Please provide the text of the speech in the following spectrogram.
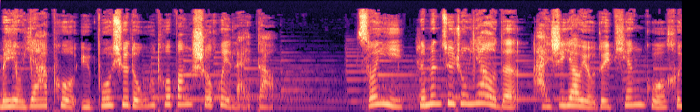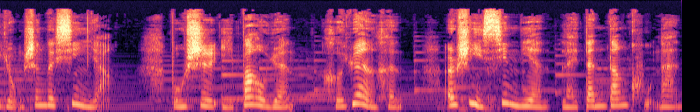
没有压迫与剥削的乌托邦社会来到，所以人们最重要的还是要有对天国和永生的信仰，不是以抱怨和怨恨。而是以信念来担当苦难。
